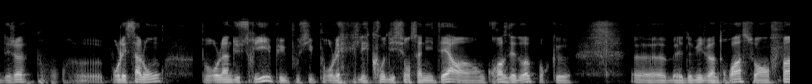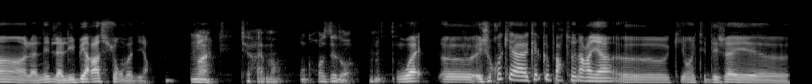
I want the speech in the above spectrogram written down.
déjà pour, pour les salons pour l'industrie et puis aussi pour les, conditions sanitaires. On croise les doigts pour que 2023 ben, soit enfin l'année de la libération, on va dire. Ouais, carrément. On croise des doigts. Ouais, euh, et je crois qu'il y a quelques partenariats euh, qui ont été déjà euh,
